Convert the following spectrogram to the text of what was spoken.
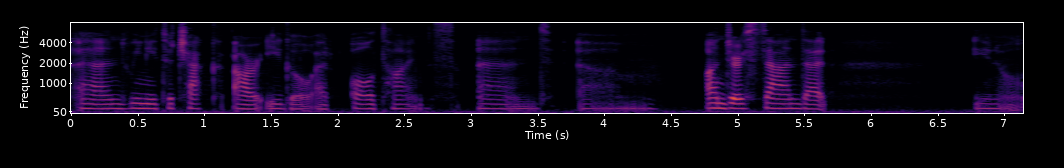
And we need to check our ego at all times and um, understand that you know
